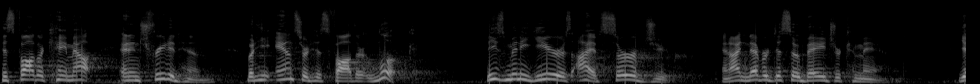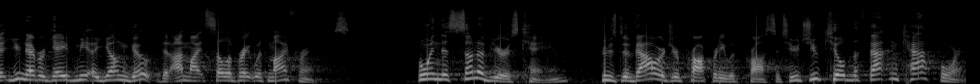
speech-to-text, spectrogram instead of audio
His father came out and entreated him, but he answered his father, Look, these many years I have served you, and I never disobeyed your command. Yet you never gave me a young goat that I might celebrate with my friends. But when this son of yours came, who's devoured your property with prostitutes, you killed the fattened calf for him.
